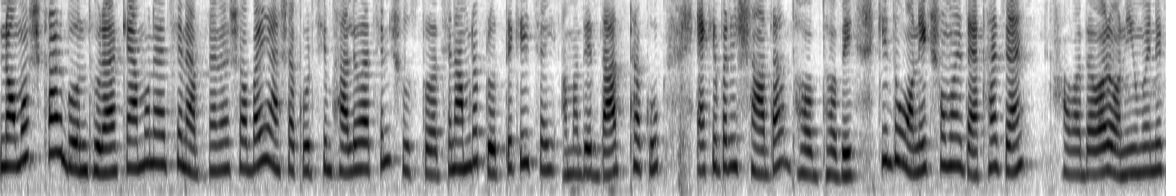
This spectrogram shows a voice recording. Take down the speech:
নমস্কার বন্ধুরা, কেমন আছেন আপনারা সবাই? আশা করছি ভালো আছেন, সুস্থ আছেন। আমরা প্রত্যেকেই চাই আমাদের দাঁত থাকুক একেবারে সাদা ধবধবে। কিন্তু অনেক সময় দেখা যায় খাওয়া দাওয়ার অনিয়মের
